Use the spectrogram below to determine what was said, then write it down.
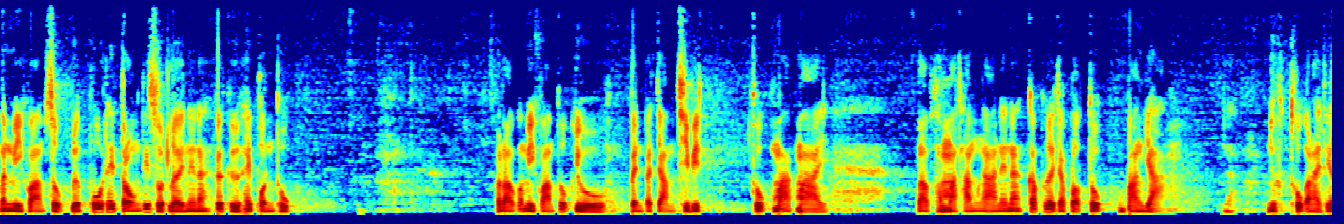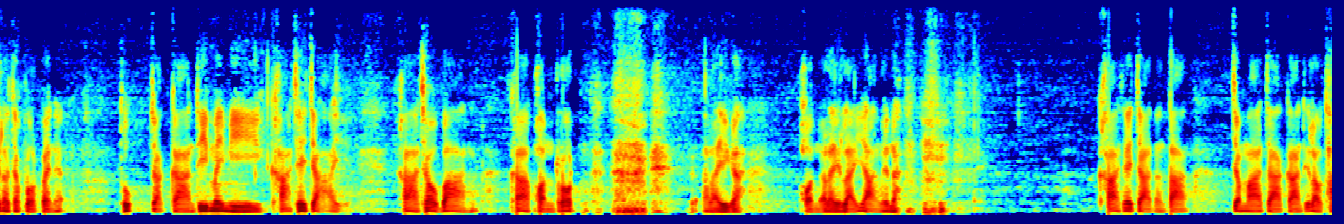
มันมีความสุข หรือพูดให้ตรงที่สุดเลยเนี่ยนะก็คือให้พ้นทุกข์เราก็มีความทุกข์อยู่เป็นประจำชีวิตทุกข์มากมาย เราทำมาทำงานเนี่ยนะก็เพื่อจะปลดทุกข์บางอย่างนะทุกข์อะไรที่เราจะปลดไปเนี่ยทุกจากการที่ไม่มีค่าใช้จ่าย ค่าเช่าบ้าน ค่าผ่อนรถ อะไรกันผ่อนอะไรหลายอย่างเลยนะ ค่าใช้จ่ายต่างๆ จะมาจากการที่เราท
